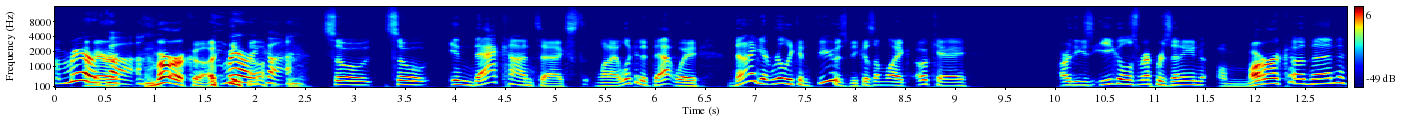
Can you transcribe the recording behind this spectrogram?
America. Ameri- America. you know? America. So so in that context, when I look at it that way, then I get really confused because I'm like, okay, are these eagles representing America then?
